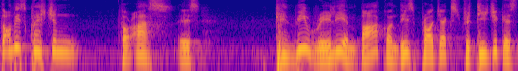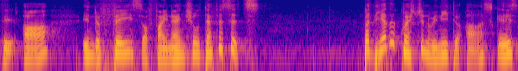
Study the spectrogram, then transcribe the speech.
The obvious question for us is can we really embark on these projects, strategic as they are, in the face of financial deficits? But the other question we need to ask is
